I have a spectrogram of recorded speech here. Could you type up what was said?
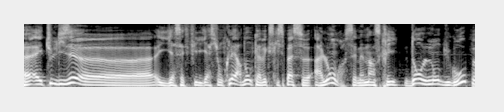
Euh, et tu le disais, il y a cette filiation claire donc avec ce qui se passe à Londres, c'est même inscrit dans le nom du groupe.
